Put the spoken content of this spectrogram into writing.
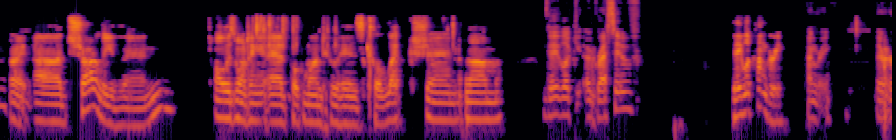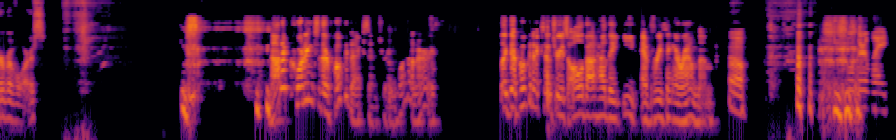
All right. Uh, Charlie then, always wanting to add Pokemon to his collection. Um, They look aggressive, They look hungry. hungry. They're herbivores. Not according to their Pokedex entry. What on earth? Like their Pokedex entry is all about how they eat everything around them. Oh, Well, they're like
